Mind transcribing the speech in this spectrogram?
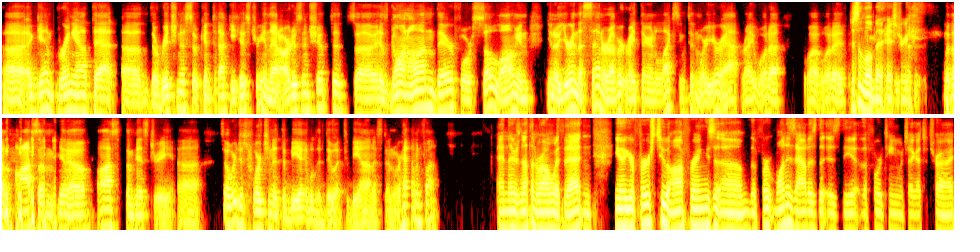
uh, again bring out that uh, the richness of kentucky history and that artisanship that uh, has gone on there for so long. And you know you're in the center of it right there in lexington where you're at right? What a what what a just a little bit of history. with an awesome you know awesome history. Uh, so we're just fortunate to be able to do it to be honest and we're having fun. And there's nothing wrong with that. And you know, your first two offerings, um, the first one is out is the is the the 14, which I got to try.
